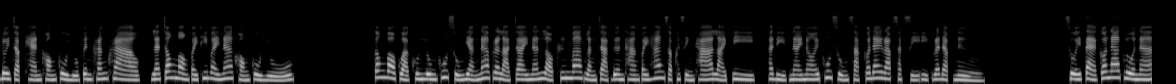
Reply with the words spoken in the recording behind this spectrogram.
โดยจับแขนของกูหยูเป็นครั้งคราวและจ้องมองไปที่ใบหน้าของกูหยูต้องบอกว่าคุณลุงผู้สูงอย่างน่าประหลาดใจนั้นหล่อขึ้นมากหลังจากเดินทางไปห้างสรรพสินค้าหลายปี อดีตนายน้อยผู้สูงศักดิ์ก็ได้รับศักดิ์ศรีอีกระดับหนึ่ง สวยแต่ก็น่ากลัวนะ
